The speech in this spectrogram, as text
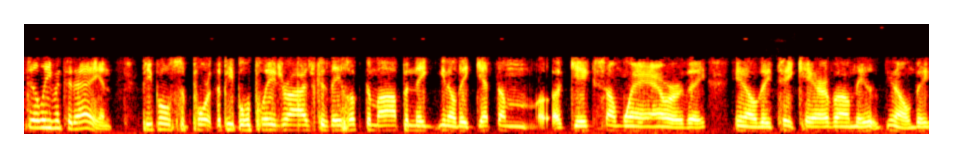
still even today. And people support the people who plagiarize because they hook them up and they, you know, they get them a gig somewhere or they, you know, they take care of them. They, you know, they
